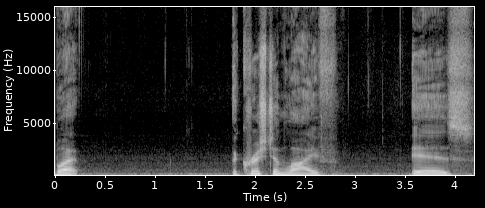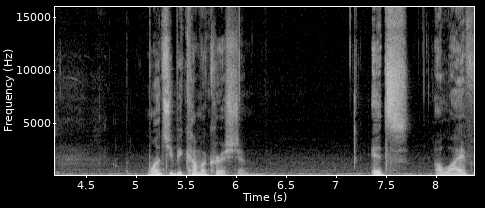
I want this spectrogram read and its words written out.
But the Christian life is once you become a Christian, it's a life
